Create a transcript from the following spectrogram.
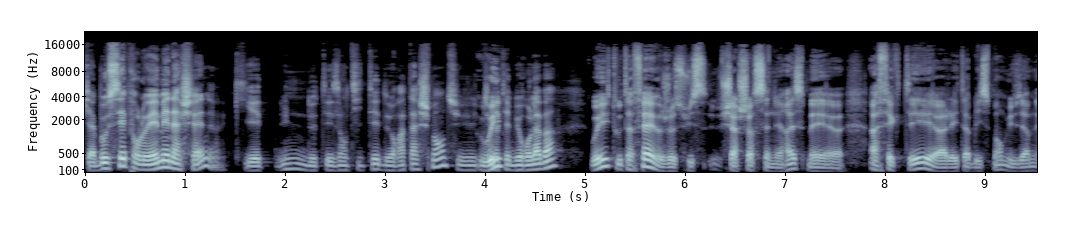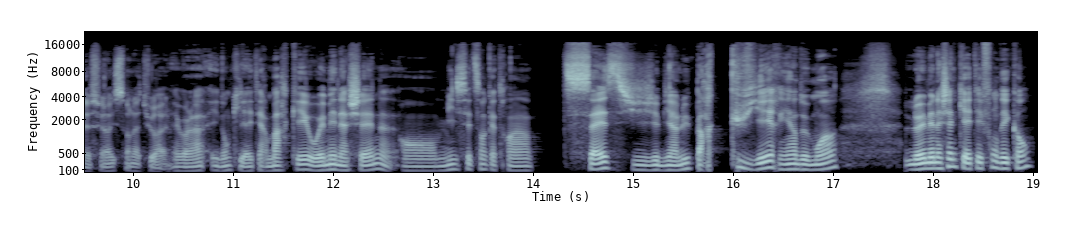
qui a bossé pour le MNHN, qui est une de tes entités de rattachement. Tu, tu as tes bureaux là-bas? Oui, tout à fait. Je suis chercheur CNRS, mais euh, affecté à l'établissement Muséum national d'histoire naturelle. Et voilà. Et donc il a été remarqué au MNHN en 1780 16, si j'ai bien lu, par cuvier, rien de moins. Le MNHN qui a été fondé quand?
